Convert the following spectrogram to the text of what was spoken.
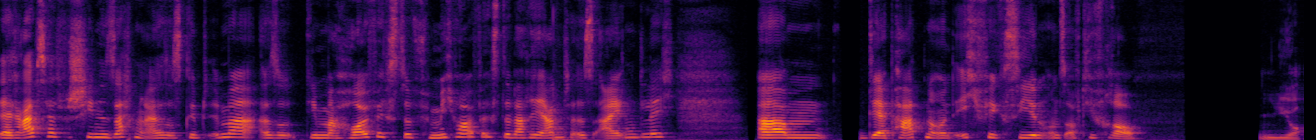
da gab es halt verschiedene Sachen. Also es gibt immer, also die häufigste, für mich häufigste Variante ist eigentlich, ähm, der Partner und ich fixieren uns auf die Frau. Ja.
